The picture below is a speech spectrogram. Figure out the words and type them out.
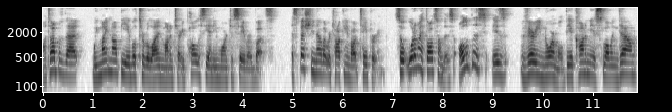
on top of that, we might not be able to rely on monetary policy anymore to save our butts, especially now that we're talking about tapering. So, what are my thoughts on this? All of this is very normal. The economy is slowing down.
